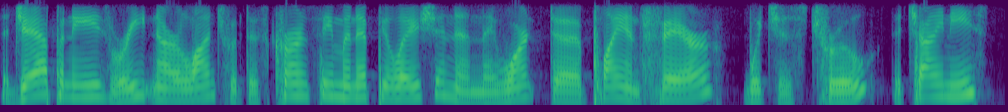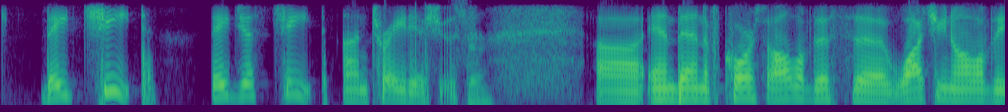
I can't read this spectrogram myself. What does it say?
the Japanese were eating our lunch with this currency manipulation, and they weren't uh, playing fair, which is true. The Chinese, they cheat. They just cheat on trade issues. Sure. Uh, and then, of course, all of this, uh, watching all of the,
